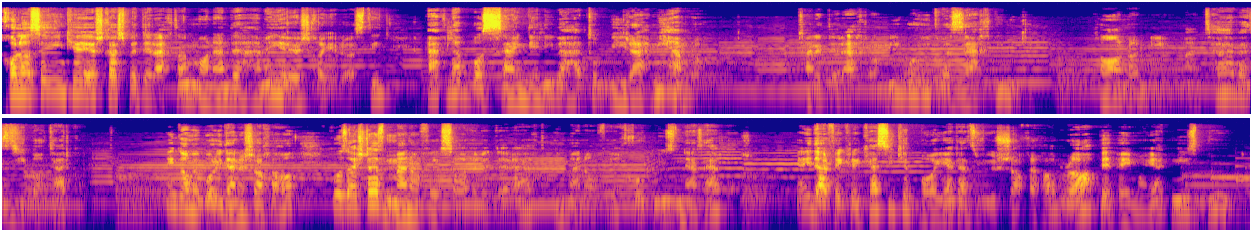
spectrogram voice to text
خلاصه اینکه عشقش به درختان مانند همه عشقهای راستین اغلب با سنگدلی و حتی بیرحمی همراه تن درخت را می‌برید و زخمی می‌کرد تا آن را نیرومندتر و زیباتر کند هنگام بریدن شاخه ها گذشته از منافع صاحب درخت به منافع خود نیز نظر داشت. یعنی در فکر کسی که باید از روی شاخه ها راه بپیماید نیز بود.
